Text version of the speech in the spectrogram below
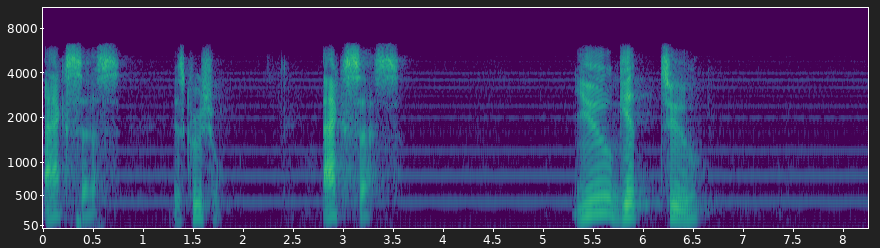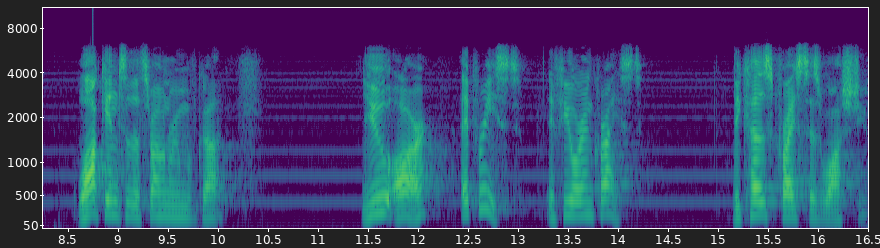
access is crucial. Access. You get to walk into the throne room of God. You are a priest if you are in Christ because Christ has washed you.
